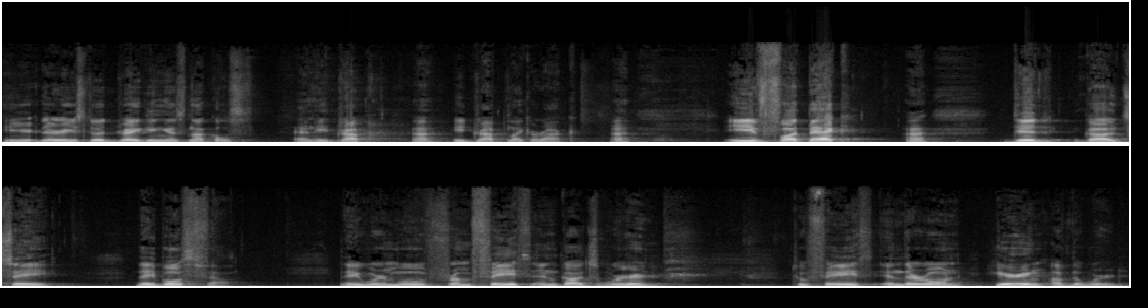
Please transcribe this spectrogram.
He, there he stood dragging his knuckles, and he dropped. Huh? He dropped like a rock. Huh? Eve fought back. Huh? Did God say they both fell? They were moved from faith in God's word to faith in their own hearing of the word.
